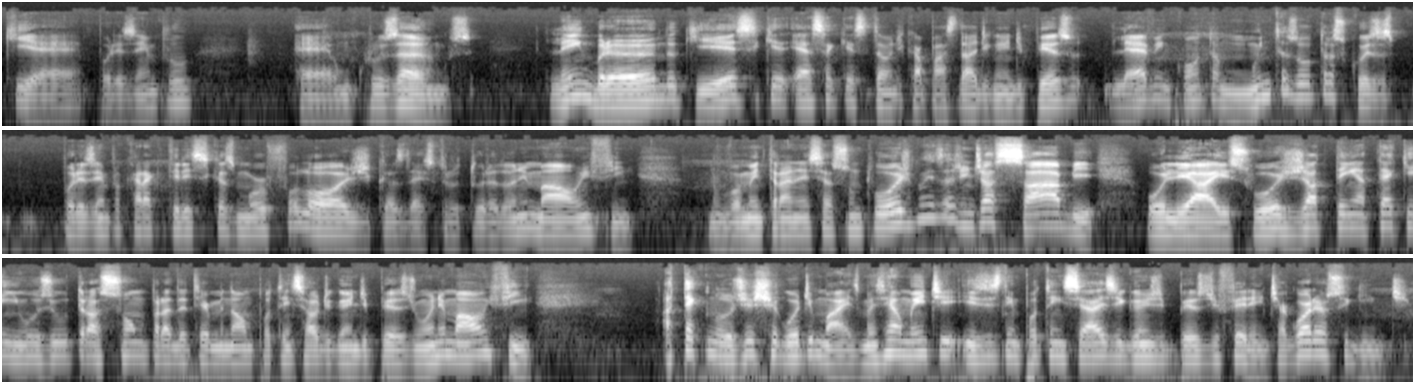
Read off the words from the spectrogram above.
que é, por exemplo, é um cruza angus. Lembrando que, esse, que essa questão de capacidade de ganho de peso leva em conta muitas outras coisas. Por exemplo, características morfológicas da estrutura do animal, enfim. Não vamos entrar nesse assunto hoje, mas a gente já sabe olhar isso hoje. Já tem até quem use ultrassom para determinar um potencial de ganho de peso de um animal, enfim. A tecnologia chegou demais, mas realmente existem potenciais de ganho de peso diferentes. Agora é o seguinte:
